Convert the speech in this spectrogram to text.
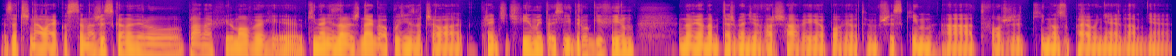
zaczynała jako scenarzystka na wielu planach filmowych y, kina niezależnego, a później zaczęła kręcić filmy i to jest jej drugi film. No i ona też będzie w Warszawie i opowie o tym wszystkim, a tworzy kino zupełnie dla mnie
